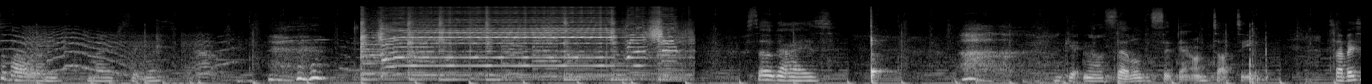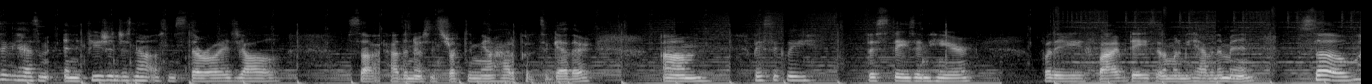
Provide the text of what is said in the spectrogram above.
about what I'm my sickness. so guys, I'm getting all settled. Sit down, talk to you. So I basically had some infusion just now of some steroids. Y'all saw how the nurse instructed me on how to put it together. Um, basically, this stays in here for the five days that I'm gonna be having them in. So,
